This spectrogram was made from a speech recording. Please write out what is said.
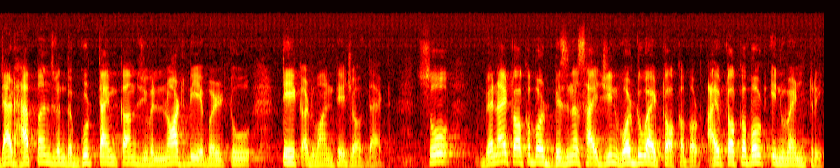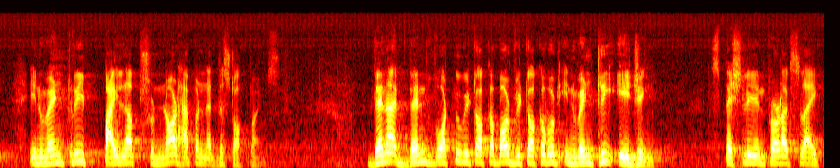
that happens, when the good time comes, you will not be able to take advantage of that. So when I talk about business hygiene, what do I talk about? I talk about inventory. Inventory pile up should not happen at the stock points. Then, I, then what do we talk about? We talk about inventory aging, especially in products like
